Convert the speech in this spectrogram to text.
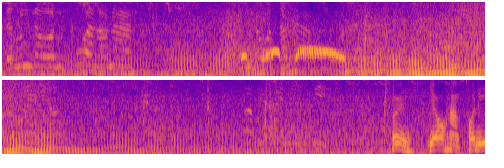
แต่มันโดนขั้วแล้วนะมันโดนแล้วค่ะว่าไม่ได้ดูสิเฮ้ย เกี่ยวหักพอดี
